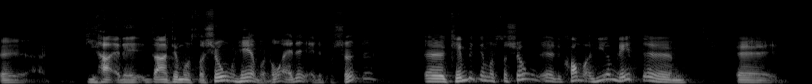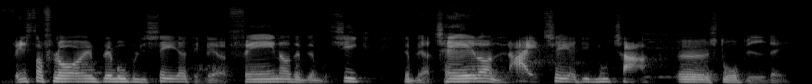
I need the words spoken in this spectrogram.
Øh, de har, er det, der er demonstration her. Hvornår er det? Er det på søndag? Øh, kæmpe demonstration. Øh, det kommer lige om lidt. Øh, øh, venstrefløjen bliver mobiliseret. Det bliver faner, det bliver musik, det bliver taler. Nej til, at de nu tager øh, store bededag.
